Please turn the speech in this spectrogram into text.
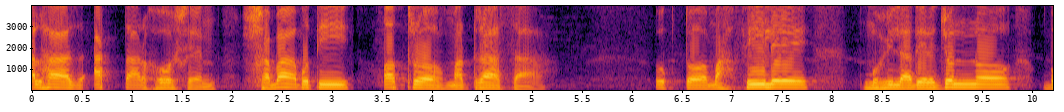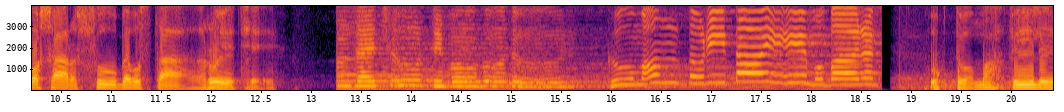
আলহাজ আক্তার হোসেন সভাপতি অত্র মাদ্রাসা। উক্ত মাহফিলে মহিলাদের জন্য বসার সুব্যবস্থা রয়েছে। উক্ত মাহফিলে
